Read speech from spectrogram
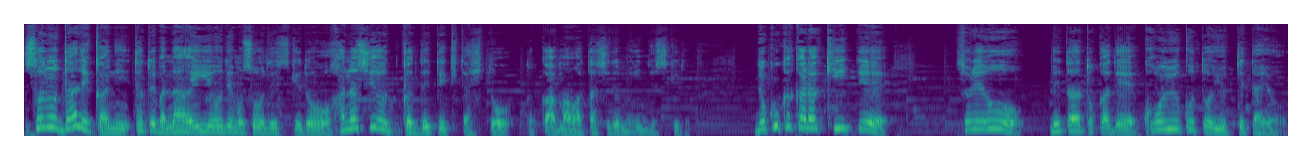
その誰かに、例えば内容でもそうですけど、話が出てきた人とか、まあ私でもいいんですけど、どこかから聞いて、それをレターとかで、こういうことを言ってたよ。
